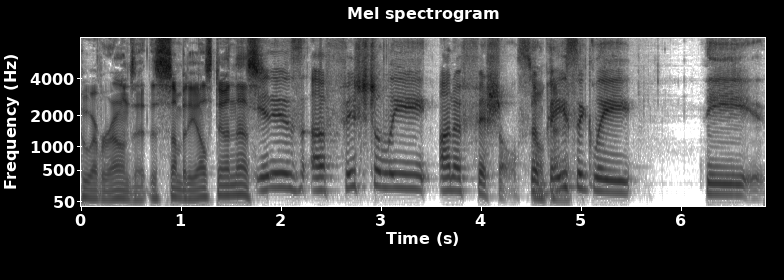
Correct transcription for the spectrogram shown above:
whoever owns it. This is somebody else doing this. It is officially unofficial. So Okay. basically, the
